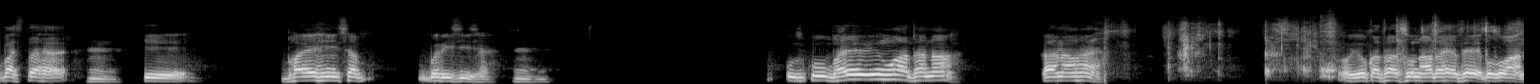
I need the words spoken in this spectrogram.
बचता है हम्म। कि भय ही सब बड़ी चीज़ है। हम्म। उसको भय हुआ था ना क्या नाम है? वो जो कथा सुना रहे थे भगवान।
